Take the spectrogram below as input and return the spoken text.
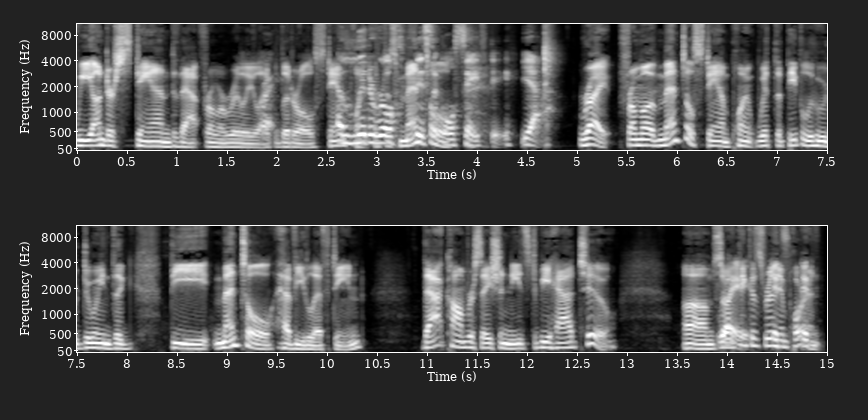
we understand that from a really like Right. literal standpoint but literal mental physical safety. Yeah. Right. From a mental standpoint, with the people who are doing the the mental heavy lifting, that conversation needs to be had too. Um, so I think it's really It's- important.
